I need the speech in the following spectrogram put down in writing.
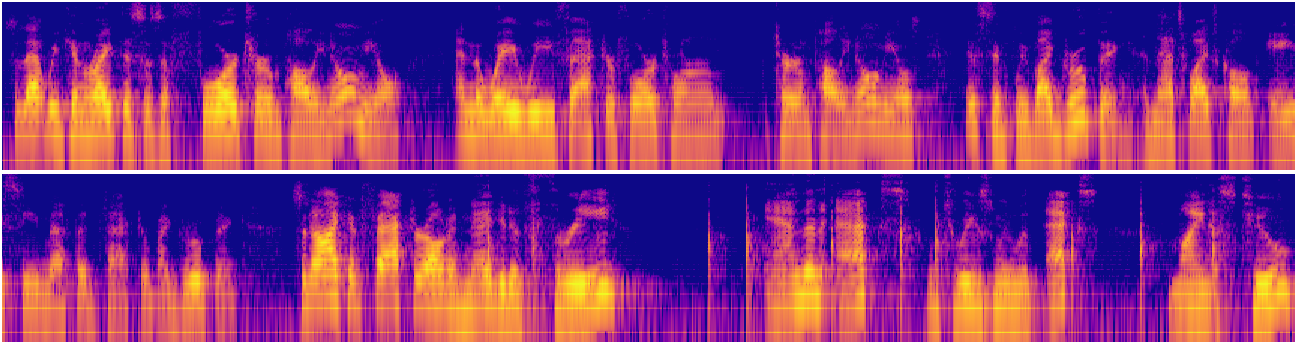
so that we can write this as a four-term polynomial. And the way we factor four-term term polynomials is simply by grouping. And that's why it's called AC method factor by grouping. So now I can factor out a negative 3 and an x, which leaves me with x minus 2.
